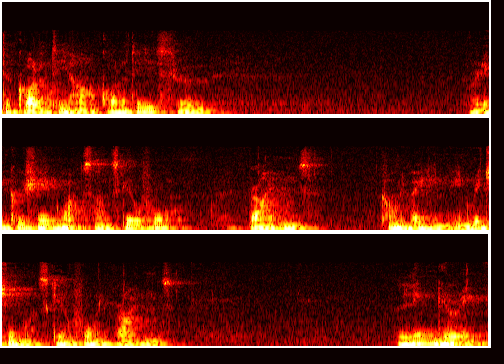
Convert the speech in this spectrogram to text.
the quality, heart qualities through relinquishing what's unskillful, brightens, cultivating, enriching what's skillful, it brightens, lingering,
